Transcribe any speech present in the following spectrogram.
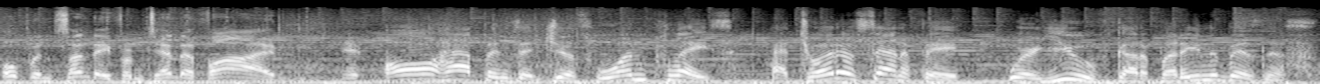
Open Sunday from 10 to 5. It all happens at just one place, at Toyota Santa Fe, where you've got a buddy in the business.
